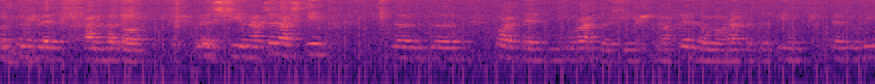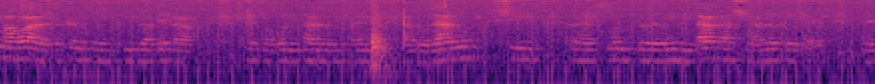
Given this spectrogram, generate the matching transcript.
un suflet ardator. Uh, Și în același timp sunt uh, foarte bucurată și la fel de onorată să fiu pentru prima oară să cânt în Biblioteca Metropolitană Mihail Cadoveanu și uh, sunt uh, invitată și alături de, de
